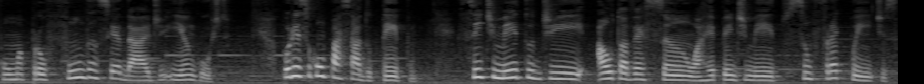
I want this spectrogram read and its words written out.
com uma profunda ansiedade e angústia. Por isso, com o passar do tempo, sentimento de autoaversão, arrependimento são frequentes,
